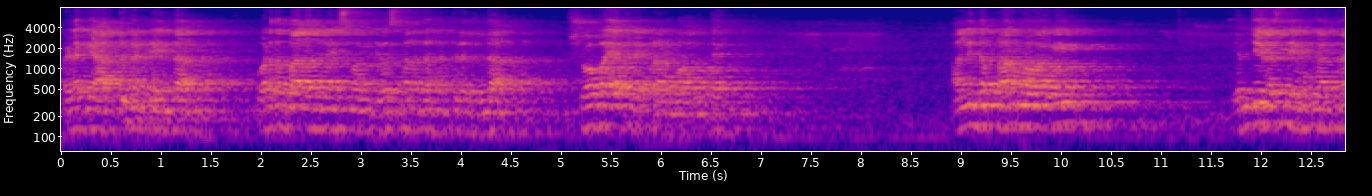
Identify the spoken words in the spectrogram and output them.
ಬೆಳಗ್ಗೆ ಹತ್ತು ಗಂಟೆಯಿಂದ ವರದ ಬಾಲಾಂಜನೇಯ ಸ್ವಾಮಿ ದೇವಸ್ಥಾನದ ಹತ್ತಿರದಿಂದ ಶೋಭಾಯಾತ್ರೆ ಪ್ರಾರಂಭವಾಗುತ್ತೆ. ಅಲ್ಲಿಂದ ಪ್ರಾರಂಭವಾಗಿ ಎಂ ಜಿ ರಸ್ತೆಯ ಮುಖಾಂತರ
